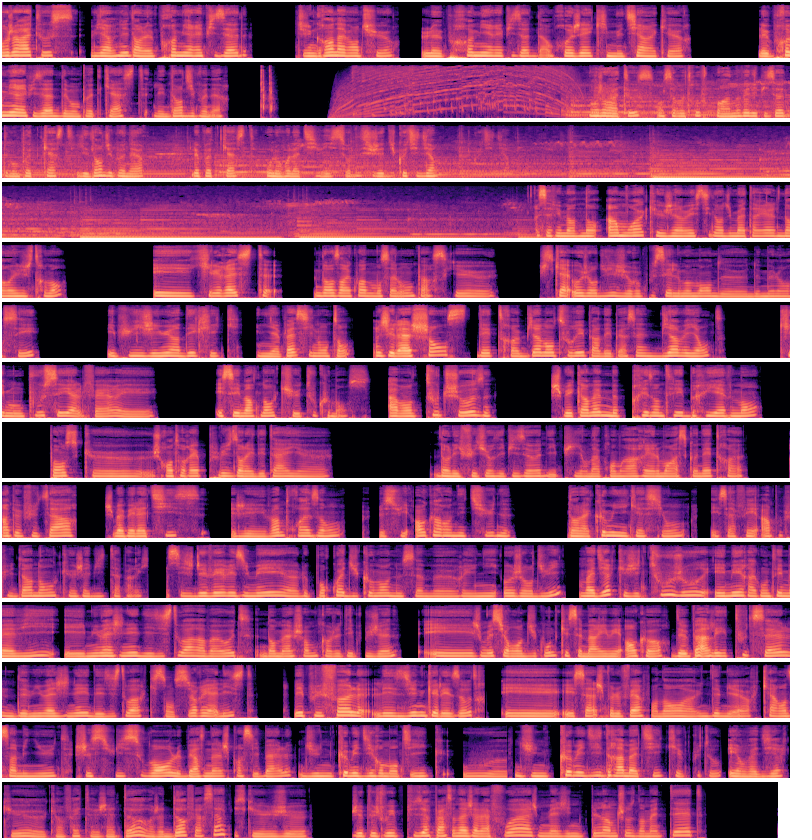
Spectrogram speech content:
Bonjour à tous, bienvenue dans le premier épisode d'une grande aventure, le premier épisode d'un projet qui me tient à cœur, le premier épisode de mon podcast Les Dents du Bonheur. Bonjour à tous, on se retrouve pour un nouvel épisode de mon podcast Les Dents du Bonheur, le podcast où l'on relativise sur des sujets du quotidien. Ça fait maintenant un mois que j'ai investi dans du matériel d'enregistrement et qu'il reste dans un coin de mon salon parce que jusqu'à aujourd'hui, je repoussais le moment de, me lancer. Et puis j'ai eu un déclic il n'y a pas si longtemps. J'ai la chance d'être bien entourée par des personnes bienveillantes qui m'ont poussé à le faire et, et c'est maintenant que tout commence. Avant toute chose, je vais quand même me présenter brièvement. Je pense que je rentrerai plus dans les détails euh, dans les futurs épisodes et puis on apprendra réellement à se connaître euh, un peu plus tard. Je m'appelle Atis, j'ai 23 ans, je suis encore en études dans la communication et ça fait un peu plus d'un an que j'habite à Paris. Si je devais résumer euh, le pourquoi du comment nous sommes euh, réunis aujourd'hui, on va dire que j'ai toujours aimé raconter ma vie et m'imaginer des histoires à voix haute dans ma chambre quand j'étais plus jeune. Et je me suis rendu compte que ça m'arrivait encore de parler toute seule, de m'imaginer des histoires qui sont surréalistes les plus folles les unes que les autres. Et, ça, je peux le faire pendant euh, une demi-heure, 45 minutes. Je suis souvent le personnage principal d'une comédie romantique ou euh, d'une comédie dramatique plutôt. Et on va dire que euh, qu'en fait, j'adore, j'adore faire ça puisque je, je peux jouer plusieurs personnages à la fois, je m'imagine plein de choses dans ma tête,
